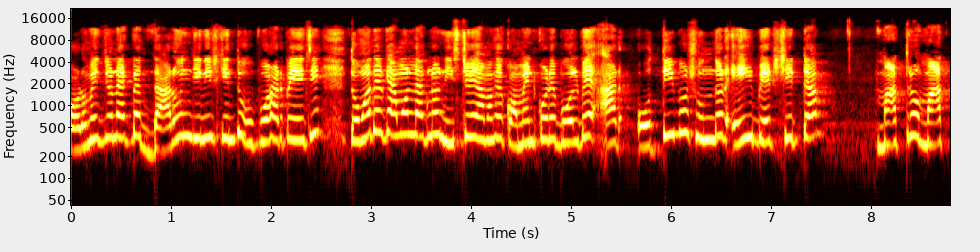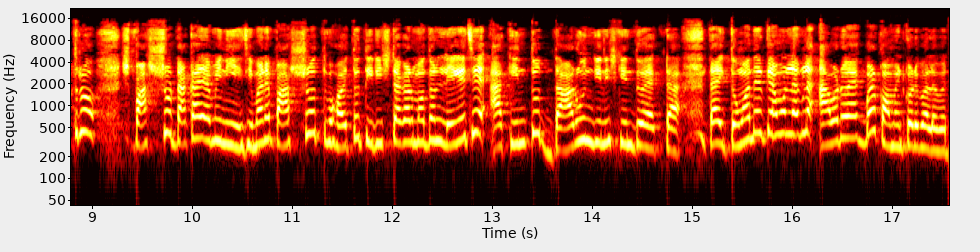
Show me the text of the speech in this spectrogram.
গরমের জন্য একটা দারুণ জিনিস কিন্তু উপহার পেয়েছি। তোমাদের কেমন লাগল নিশ্চয়ই আমাকে কমেন্ট করে বলবে। আর অতীব সুন্দর এই বেডশিটটা মাত্র মাত্র পাঁচশো টাকায় আমি নিয়েছি। মানে পাঁচশো হয়তো তিরিশ টাকার মতন লেগেছে, আর কিন্তু দারুণ জিনিস কিন্তু একটা। তাই তোমাদের কেমন লাগল আবারও একবার কমেন্ট করে বলবে।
